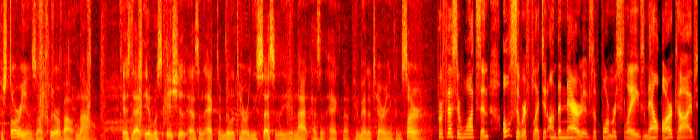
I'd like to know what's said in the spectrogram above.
historians are clear about now is that it was issued as an act of military necessity and not as an act of humanitarian concern. Professor Watson also reflected on the narratives of former slaves now archived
